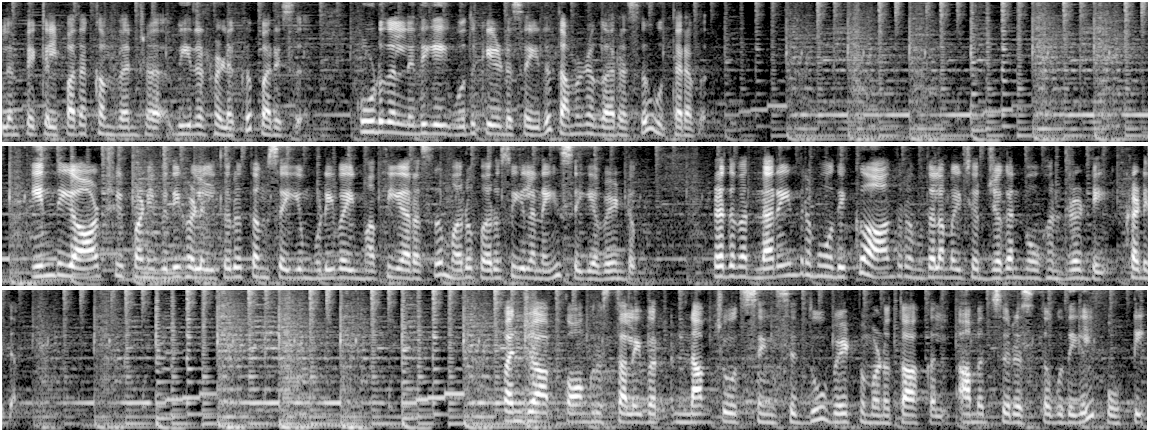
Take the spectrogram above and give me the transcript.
ஒலிம்பிக்கில் பதக்கம் வென்ற வீரர்களுக்கு பரிசு. கூடுதல் நிதியை ஒதுக்கீடு செய்து தமிழக அரசு உத்தரவு. இந்திய ஆட்சிப் பணி விதிகளில் திருத்தம் செய்யும் முடிவை மத்திய அரசு மறுபரிசீலனை செய்ய வேண்டும். பிரதமர் நரேந்திர மோடிக்கு ஆந்திர முதலமைச்சர் ஜெகன்மோகன் ரெட்டி கடிதம். பஞ்சாப் காங்கிரஸ் தலைவர் நவ்ஜோத் சிங் சித்து வேட்புமனு தாக்கல் அமிர்த்சரஸ் தொகுதியில் போட்டி.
